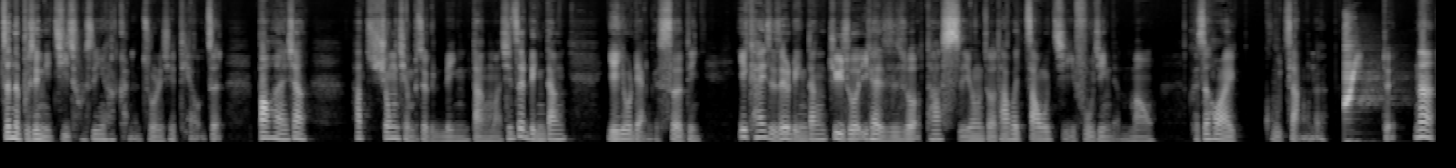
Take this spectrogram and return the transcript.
真的不是你记错，是因为它可能做了一些调整，包含像它胸前不是有个铃铛吗？其实这铃铛也有两个设定，一开始这个铃铛据说一开始是说它使用之后它会召集附近的猫，可是后来故障了。对，那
